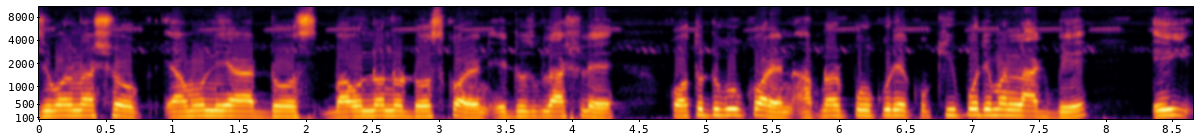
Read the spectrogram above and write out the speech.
জীবাণুনাশক অ্যামোনিয়া ডোজ বা অন্যান্য ডোজ করেন, এই ডোজগুলো আসলে কতটুকু করেন, আপনার পুকুরে ক- পরিমাণ লাগবে, এই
